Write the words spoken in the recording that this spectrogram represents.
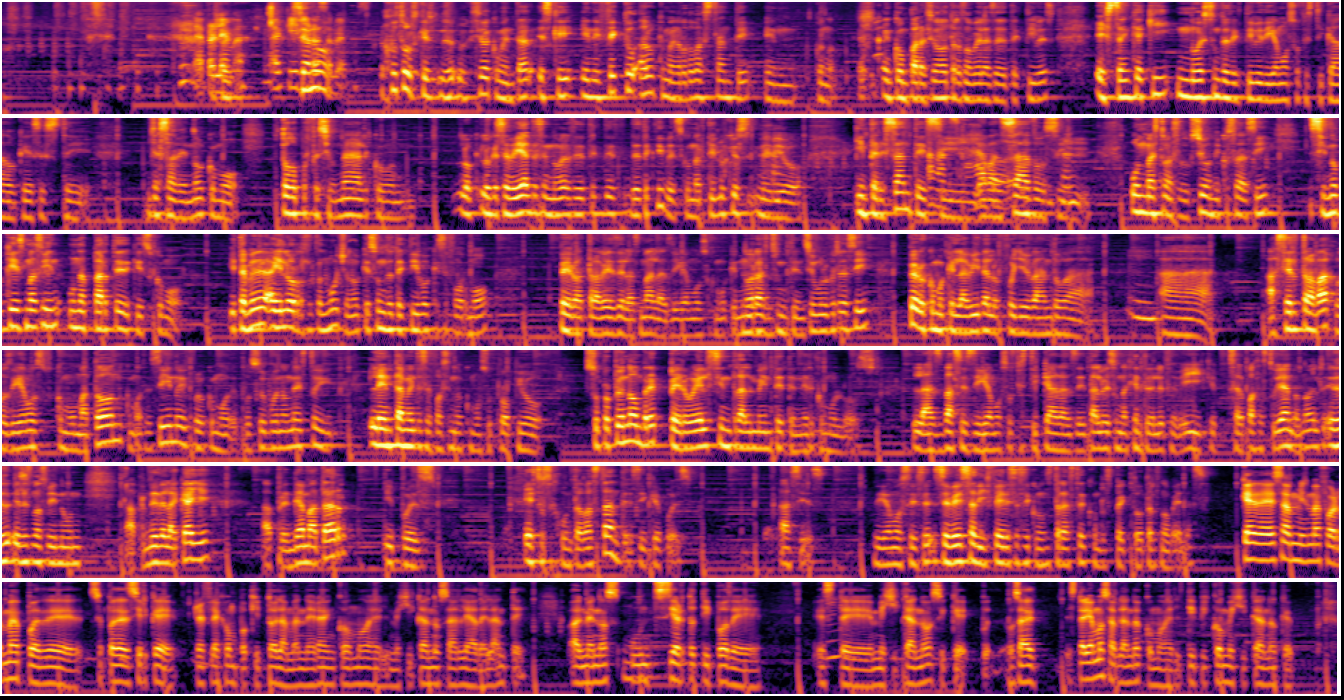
No hay problema. Aquí Sí, lo no. resolvemos. Justo lo que, lo que iba a comentar es que, en efecto, algo que me agradó bastante en, en comparación a otras novelas de detectives está en que aquí no es un detective, digamos, sofisticado, que es este, ya saben, ¿no? Como todo profesional, con lo, lo que se veía antes en novelas de, de- detectives, con artilugios medio interesantes y Avanzados. y un maestro en la seducción y cosas así, sino que es más bien una parte de que es como... Y también ahí lo resaltan mucho, ¿no? Que es un detectivo que se formó pero a través de las malas, digamos, como que no era su intención volverse así, pero como que la vida lo fue llevando a, Mm. a, a hacer trabajos, digamos, como matón, como asesino, y fue como de, pues soy buen honesto, y lentamente se fue haciendo como su propio, su propio nombre, pero él sin realmente tener como los las bases, digamos, sofisticadas de tal vez un agente del FBI que se la pasa estudiando, ¿no? Él, él- es más bien un aprender de la calle, aprendí a matar, y pues esto se junta bastante, así que pues así es. Digamos, se, se ve esa diferencia, ese contraste con respecto a otras novelas. Que de esa misma forma puede, se puede decir que refleja un poquito la manera en cómo el mexicano sale adelante. O al menos un cierto tipo de este mexicano. Así que, pu- o sea, estaríamos hablando como el típico mexicano que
